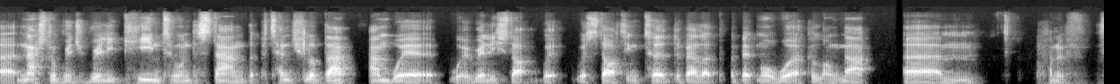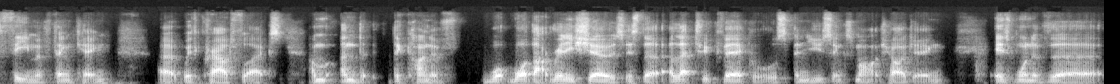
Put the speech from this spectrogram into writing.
uh, national grid's really keen to understand the potential of that. And we're we're really start we're, we're starting to develop a bit more work along that um, kind of theme of thinking uh, with crowdflex. Um, and the, the, kind of what, what that really shows is that electric vehicles and using smart charging is one of the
